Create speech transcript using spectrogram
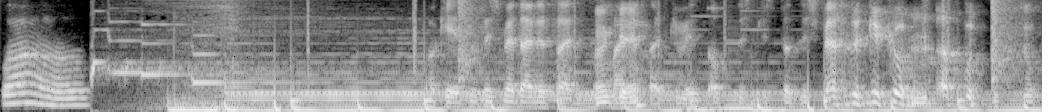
wow. Okay, es ist nicht mehr deine Zeit, es ist okay. meine Zeit gewesen, offensichtlich, dass ich Fernsehen geguckt hm. habe und nicht du.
